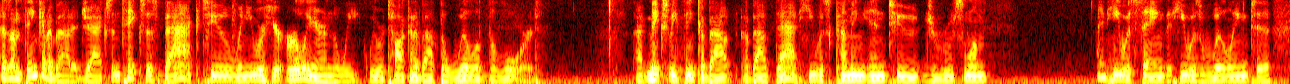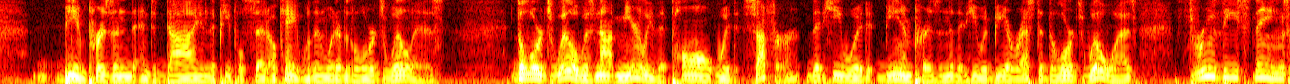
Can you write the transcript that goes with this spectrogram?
as I'm thinking about it, Jackson, takes us back to when you were here earlier in the week. We were talking about the will of the Lord. Uh, that makes me think about about that. He was coming into Jerusalem, and he was saying that he was willing to be imprisoned and to die. And the people said, "Okay, well then, whatever the Lord's will is." The Lord's will was not merely that Paul would suffer, that he would be imprisoned, that he would be arrested. The Lord's will was through these things,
